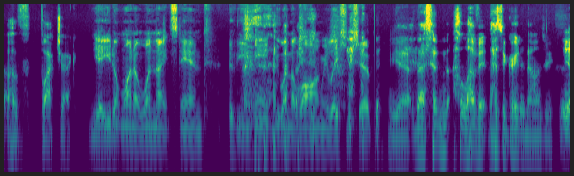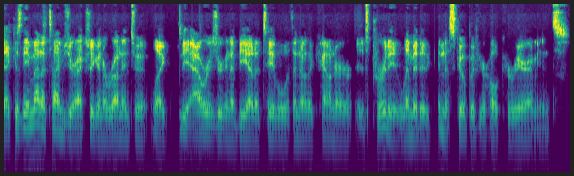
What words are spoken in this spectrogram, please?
of blackjack yeah. You don't want a one night stand of EV. you want a long relationship. yeah that's i love it that's a great analogy Yeah, because the amount of times you're actually going to run into like the hours you're going to be at a table with another counter, it's pretty limited in the scope of your whole career. I mean, it's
